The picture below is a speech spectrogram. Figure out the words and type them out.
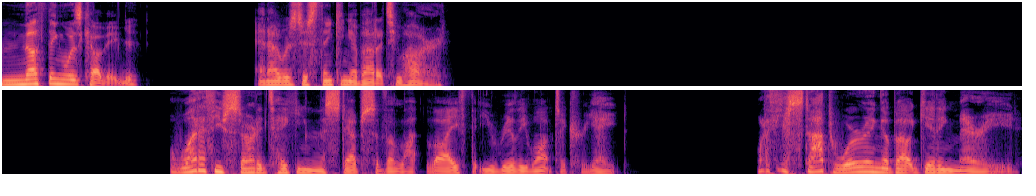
Nothing was coming. And I was just thinking about it too hard. What if you started taking the steps of the life that you really want to create? What if you stopped worrying about getting married?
